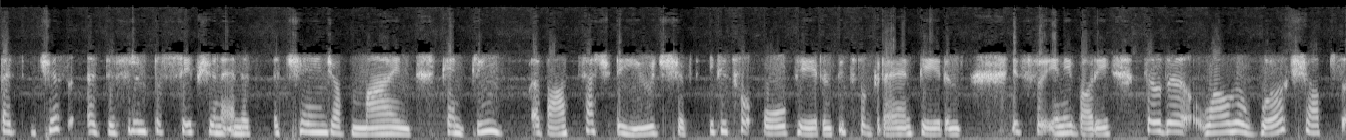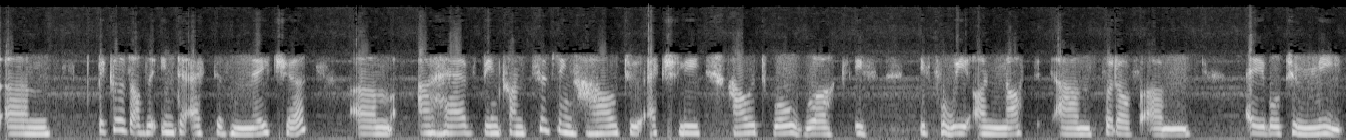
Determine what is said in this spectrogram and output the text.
But just a different perception and a, a change of mind can bring about such a huge shift. It is for all parents, it's for grandparents, it's for anybody. So the while the workshops, um, because of the interactive nature, um, I have been considering how to actually how it will work if if we are not um, sort of um, able to meet.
